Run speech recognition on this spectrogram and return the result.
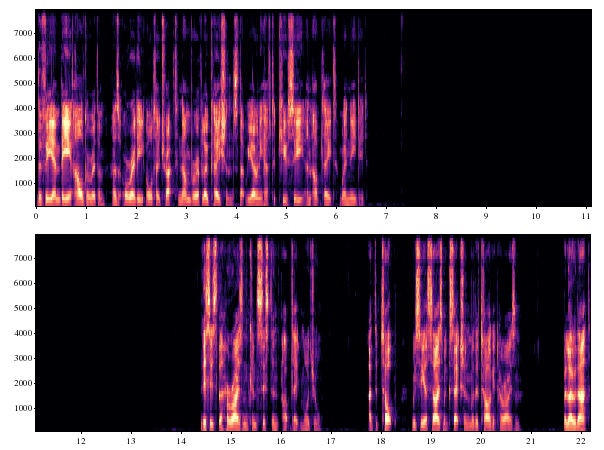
The VMB algorithm has already auto-tracked a number of locations that we only have to QC and update when needed. This is the Horizon Consistent Update module. At the top, we see a seismic section with a target horizon. Below that,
